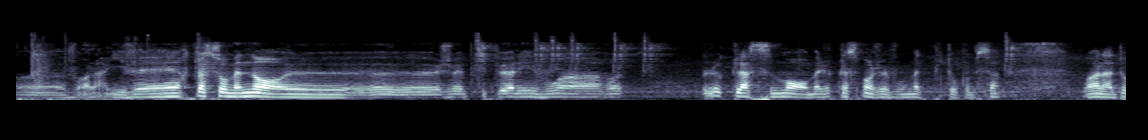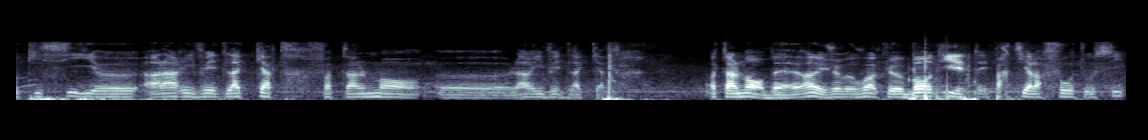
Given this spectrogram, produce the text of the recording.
euh, voilà, hiver. De toute façon maintenant, euh, je vais un petit peu aller voir le classement. Mais le classement, je vais vous mettre plutôt comme ça. Voilà, donc ici, à l'arrivée de la 4, fatalement, l'arrivée de la 4. Fatalement, ben, je vois que Bandit était parti à la faute aussi.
